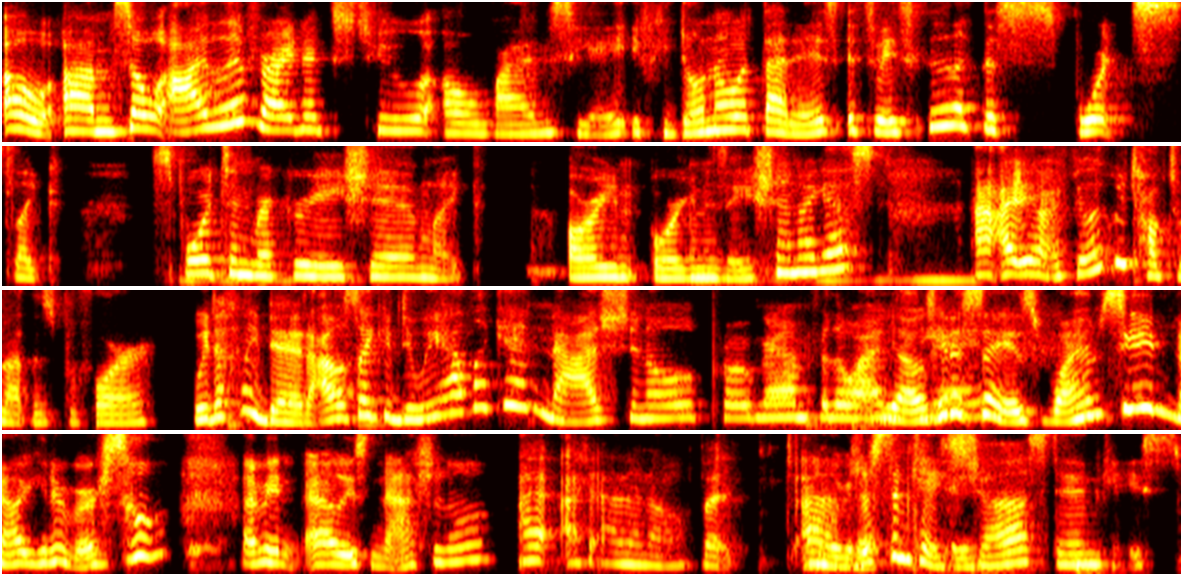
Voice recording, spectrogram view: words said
oh, um, so I live right next to a YMCA. If you don't know what that is, it's basically like the sports, like sports and recreation, like organ- organization, I guess. I, I feel like we talked about this before. We definitely did. I was like, do we have like a national program for the YMCA? Yeah, I was gonna say, is YMCA not universal? I mean, at least national. I I, I don't know, but uh, just in case, just in case.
